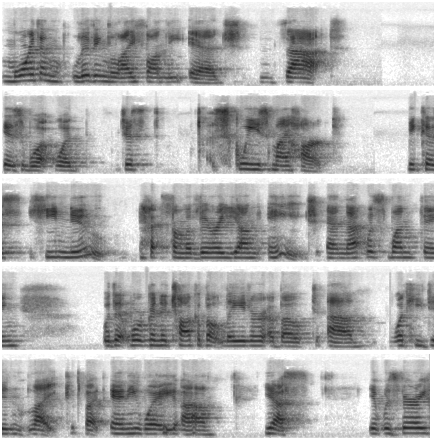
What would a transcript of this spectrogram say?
more than living life on the edge, that is what would just squeeze my heart because he knew from a very young age. And that was one thing that we're going to talk about later about um, what he didn't like. But anyway, um, yes, it was very,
